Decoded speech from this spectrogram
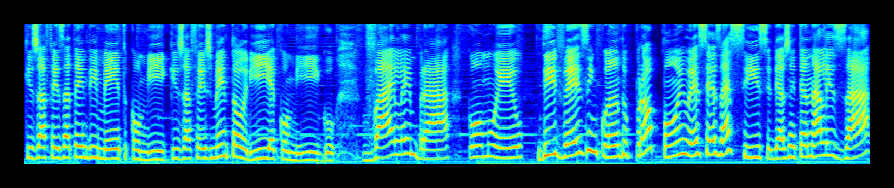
que já fez atendimento comigo, que já fez mentoria comigo, vai lembrar como eu de vez em quando proponho esse exercício de a gente analisar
